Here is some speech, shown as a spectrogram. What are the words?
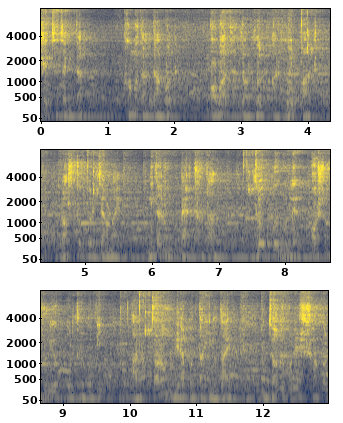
স্বেচ্ছাচারিতা, ক্ষমতার দাপট, অবাধ দখল আর লুটপাট, রাষ্ট্র পরিচালনায় নিদারুণ ব্যর্থতা, দ্রব্যমূল্যের অসহনীয় ঊর্ধ্বগতি আর চরম নিরাপত্তাহীনতায় জনগণের সকল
